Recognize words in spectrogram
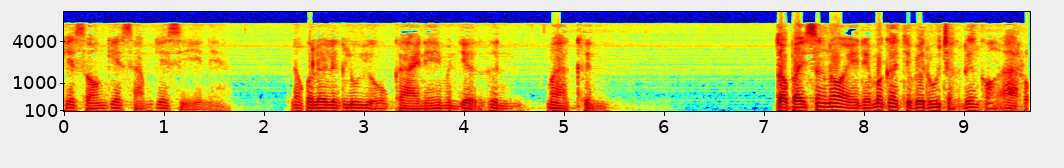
เกียร์สอง เกียร์สาม เกียร์สี่เนี่ย เราก็เลยลึกรู้อยู่กายนี้มันเยอะขึ้นมากขึ้น ต่อไปสักหน่อยเดี๋ยวมันก็จะไปรู้จากเรื่องของอาร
